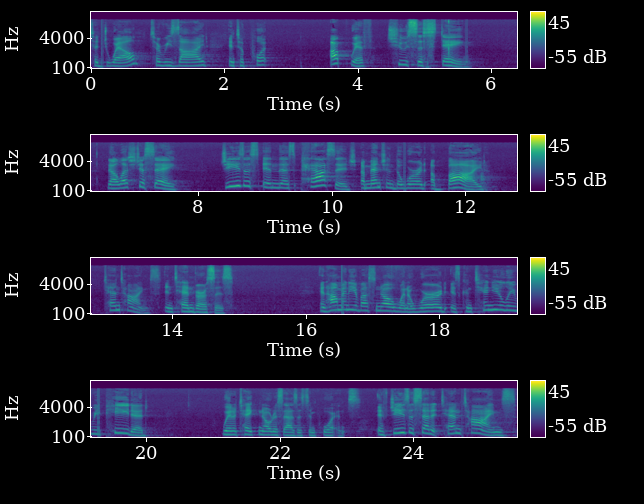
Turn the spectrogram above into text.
to dwell, to reside, and to put up with, to sustain. Now, let's just say Jesus, in this passage, mentioned the word abide 10 times in 10 verses. And how many of us know when a word is continually repeated, we're to take notice as its importance? if Jesus said it 10 times,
